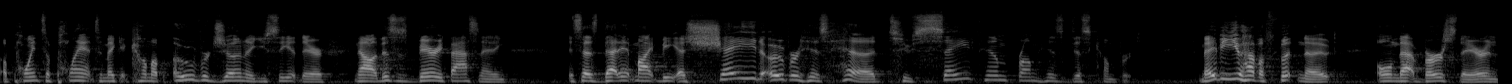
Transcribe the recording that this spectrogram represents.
appoints a plant to make it come up over Jonah. You see it there. Now, this is very fascinating it says that it might be a shade over his head to save him from his discomfort. Maybe you have a footnote on that verse there, and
